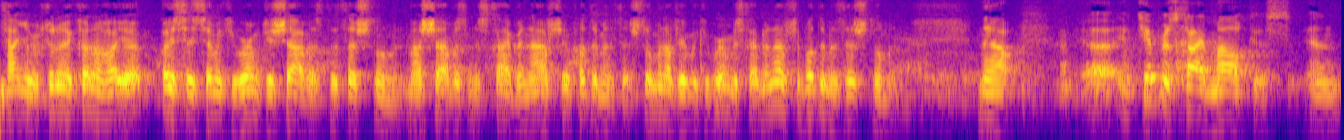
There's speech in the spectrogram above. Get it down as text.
Tanya Rechim Ekana Haya Oisei Sema Kibburim Kishabbos the Tashlumin. Ma Shabbos Mischai Benafshe put them in Tashlumin. Now, uh, in Kippur is Chai Malkus, and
